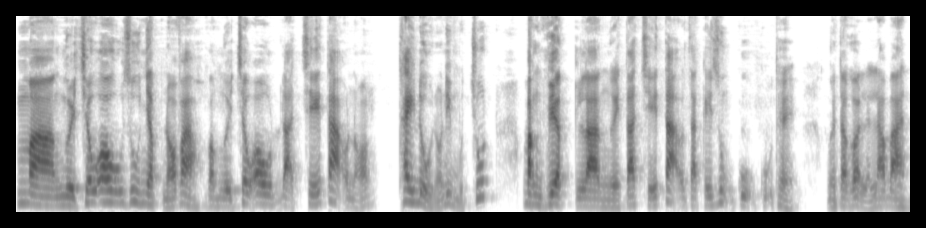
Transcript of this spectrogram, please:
mà người châu Âu du nhập nó vào và người châu Âu đã chế tạo nó, thay đổi nó đi một chút bằng việc là người ta chế tạo ra cái dụng cụ cụ thể, người ta gọi là la bàn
